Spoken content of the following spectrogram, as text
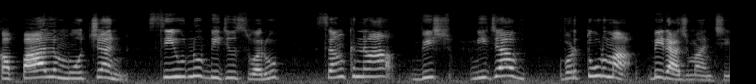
કપાલ મોચન શિવનું બીજું સ્વરૂપ શંખના વિશ બીજા વર્તુળમાં બિરાજમાન છે.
